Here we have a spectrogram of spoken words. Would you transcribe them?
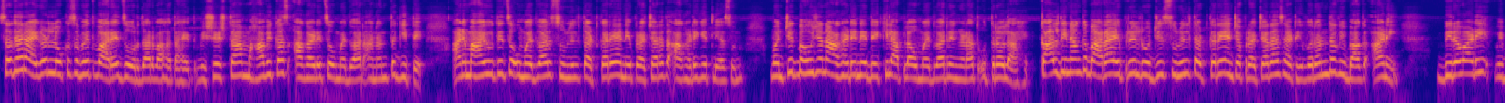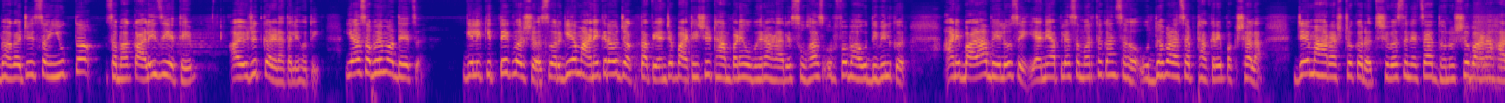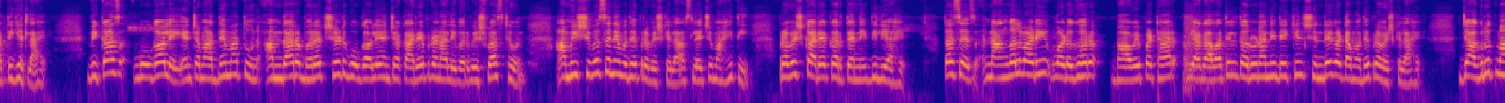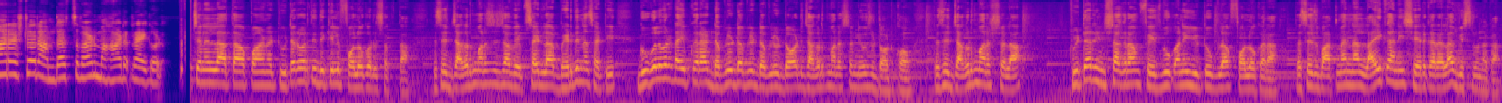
सध्या रायगड लोकसभेत वारे जोरदार वाहत आहेत. विशेषतः महाविकास आघाडीचे उमेदवार अनंत गीते आणि महायुतीचे उमेदवार सुनील तटकरे यांनी प्रचारात आघाडी घेतली असून वंचित बहुजन आघाडीने देखील आपला उमेदवार रिंगणात उतरवला आहे. काल दिनांक बारा एप्रिल रोजी सुनील तटकरे यांच्या प्रचारासाठी वरंध विभाग आणि बिरवाडी विभागाची संयुक्त सभा काळीज येथे आयोजित करण्यात आली होती. या सभेमध्येच गेली कित्येक वर्ष स्वर्गीय माणिकराव जगताप यांच्या पाठीशी ठामपणे उभे राहणारे सुहास उर्फ भाऊ दिविलकर आणि बाळा भेलोसे यांनी आपल्या समर्थकांसह उद्धव बाळासाहेब ठाकरे पक्षाला जय महाराष्ट्र करत शिवसेनेचा धनुष्यबाण हाती घेतला आहे. विकास गोगावले यांच्या माध्यमातून आमदार भरतशेठ गोगावले यांच्या कार्यप्रणालीवर विश्वास ठेवून आम्ही शिवसेनेमध्ये प्रवेश केला असल्याची माहिती प्रवेश कार्यकर्त्यांनी दिली आहे. तसेच नांगलवाडी वडघर भावे पठार या गावातील तरुणांनी देखील शिंदे गटामध्ये प्रवेश केला आहे. जागृत महाराष्ट्र रामदास चव्हाण महाड रायगड. चॅनलला आता आपण ट्विटरवरती देखील फॉलो करू शकता. तसेच जागृत महाराष्ट्राच्या वेबसाईटला भेट देण्यासाठी गुगलवर टाईप करा डब्ल्यू डब्ल्यू डब्ल्यू डॉट जागृत महाराष्ट्र न्यूज डॉट कॉम तसेच जागृत महाराष्ट्राला ट्विटर इंस्टाग्राम फेसबुक आणि यूट्यूबला फॉलो करा. तसेच बातम्यांना लाईक आणि शेअर करायला विसरू नका.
